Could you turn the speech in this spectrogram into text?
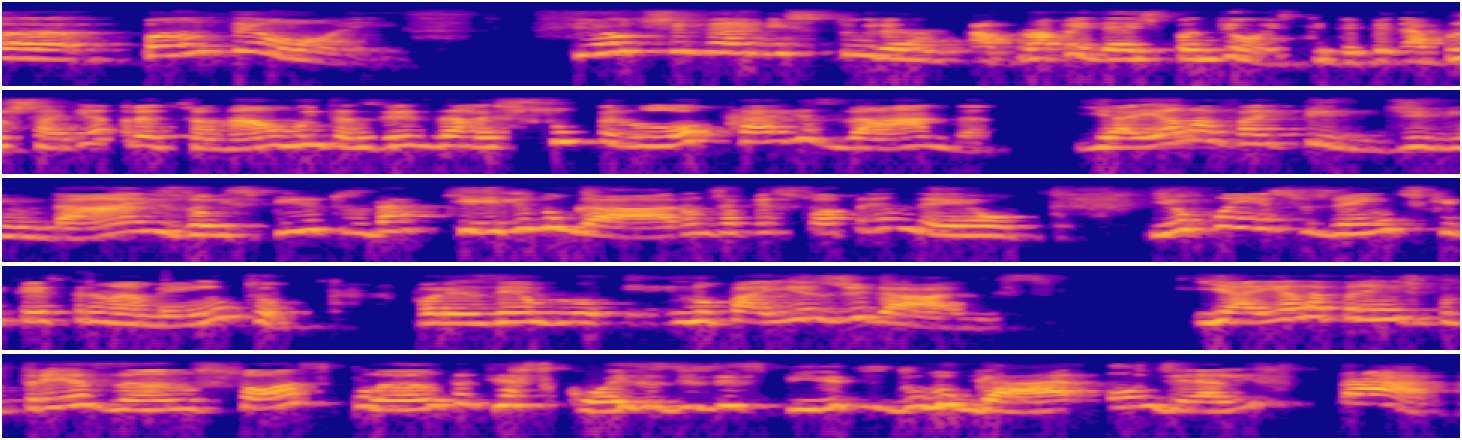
uh, panteões se eu estiver misturando a própria ideia de panteões, que a bruxaria tradicional, muitas vezes, ela é super localizada. E aí ela vai ter divindades ou espíritos daquele lugar onde a pessoa aprendeu. E eu conheço gente que fez treinamento, por exemplo, no país de Gales. E aí ela aprende por três anos só as plantas e as coisas e os espíritos do lugar onde ela está.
